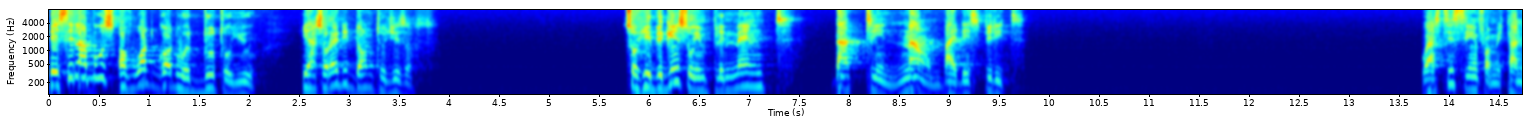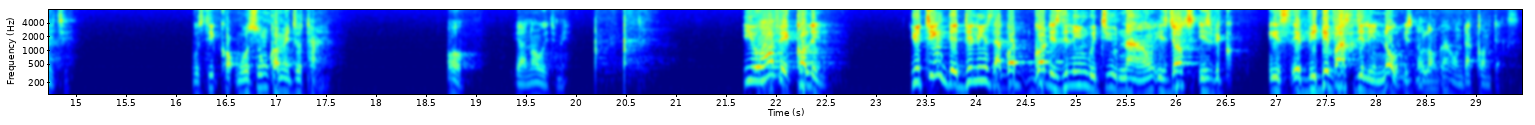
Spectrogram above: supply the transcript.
the syllabus of what God will do to you, he has already done to Jesus. So he begins to implement that thing now by the Spirit. We are still seeing from eternity. We'll, still come, we'll soon come into time. Oh, you are not with me. You have a calling. You think the dealings that God, God is dealing with you now is just is, is a believers dealing. No, it's no longer on that context.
